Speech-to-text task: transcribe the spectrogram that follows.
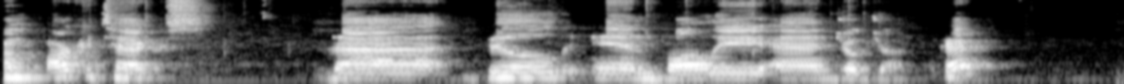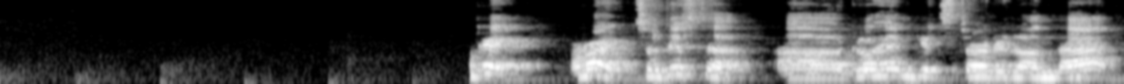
From architects that build in Bali and Jogja. Okay? Okay, all right. So Dista, uh, go ahead and get started on that.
